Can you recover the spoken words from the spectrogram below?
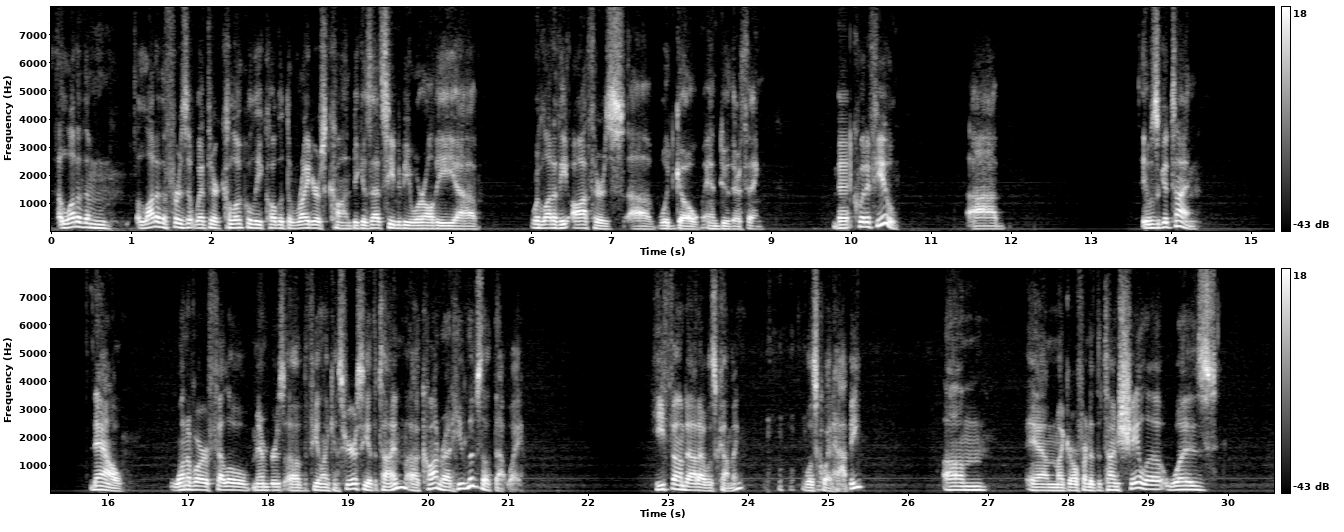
a lot of them, a lot of the furs that went there colloquially called it the Writers' Con because that seemed to be where all the, uh, where a lot of the authors uh, would go and do their thing. Met quite a few. Uh, it was a good time. Now, one of our fellow members of the Feline Conspiracy at the time, uh, Conrad, he lives out that way. He found out I was coming, was quite happy. Um, and my girlfriend at the time, Shayla, was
